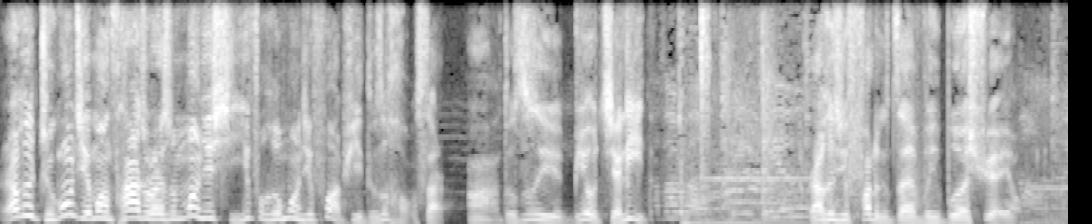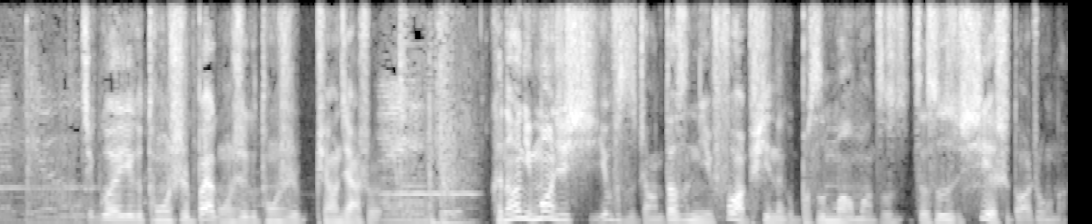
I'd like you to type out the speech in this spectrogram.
然后周公解梦查出来是梦见洗衣服和梦见放屁都是好事儿啊，都是比较吉利的。然后就发了个在微博炫耀。结果一个同事，办公室一个同事评价说：“可能你梦见洗衣服是真，但是你放屁那个不是梦梦，这这是现实当中的。”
